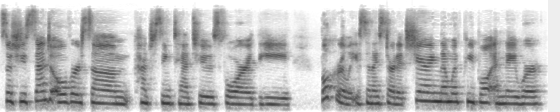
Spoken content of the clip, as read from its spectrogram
so she sent over some Conscious Ink tattoos for the book release and I started sharing them with people and they were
